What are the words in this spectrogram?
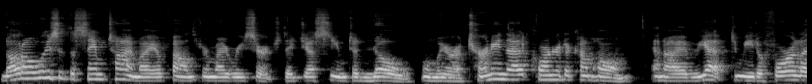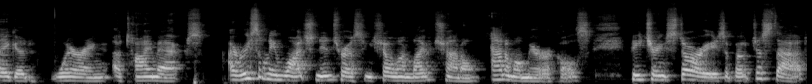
Not always at the same time, I have found through my research. They just seem to know when we are turning that corner to come home. And I have yet to meet a four legged wearing a Timex. I recently watched an interesting show on Life Channel, Animal Miracles, featuring stories about just that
